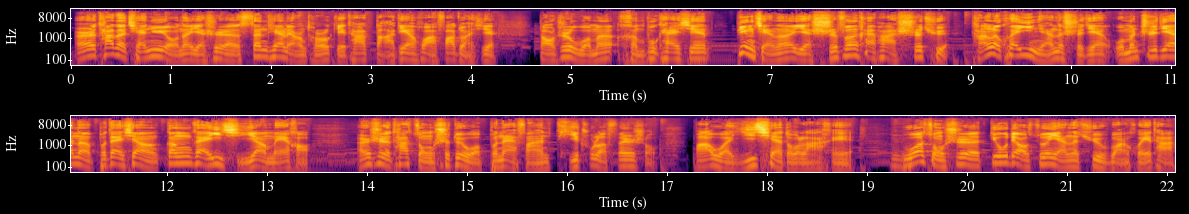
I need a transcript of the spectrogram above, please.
而他的前女友呢，也是三天两头给他打电话发短信，导致我们很不开心，并且呢，也十分害怕失去。谈了快一年的时间，我们之间呢，不再像刚在一起一样美好，而是他总是对我不耐烦，提出了分手，把我一切都拉黑。我总是丢掉尊严的去挽回他。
